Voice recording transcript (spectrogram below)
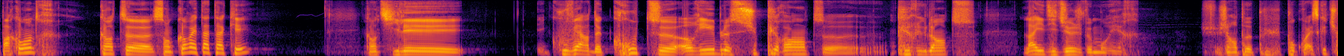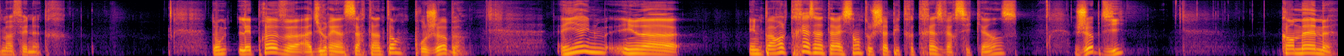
Par contre, quand euh, son corps est attaqué, quand il est couvert de croûtes euh, horribles, suppurantes, euh, purulentes, là il dit Dieu, je veux mourir. J'en peux plus. Pourquoi est-ce que tu m'as fait naître? Donc l'épreuve a duré un certain temps pour Job. Et il y a une, une, une parole très intéressante au chapitre 13, verset 15. Job dit, quand même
